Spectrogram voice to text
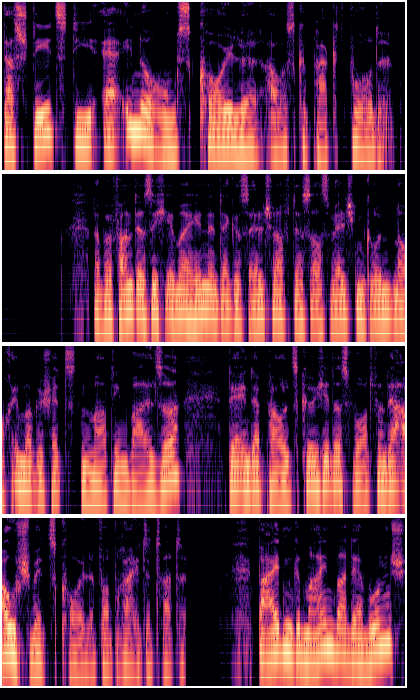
dass stets die Erinnerungskeule ausgepackt wurde. Da befand er sich immerhin in der Gesellschaft des aus welchen Gründen auch immer geschätzten Martin Walser, der in der Paulskirche das Wort von der Auschwitzkeule verbreitet hatte. Beiden gemein war der Wunsch,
